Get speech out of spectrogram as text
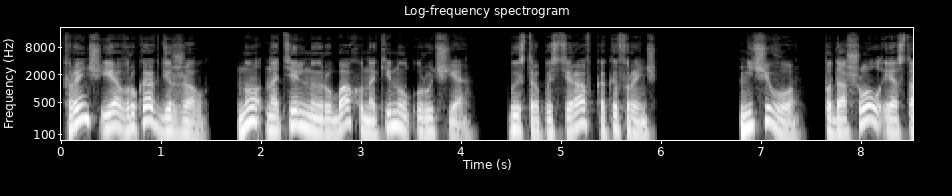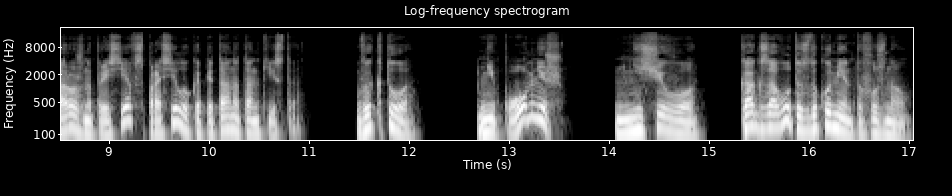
Френч я в руках держал, но нательную рубаху накинул у ручья, быстро постирав, как и Френч. Ничего, подошел и, осторожно присев, спросил у капитана-танкиста. «Вы кто?» «Не помнишь?» «Ничего. Как зовут, из документов узнал».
